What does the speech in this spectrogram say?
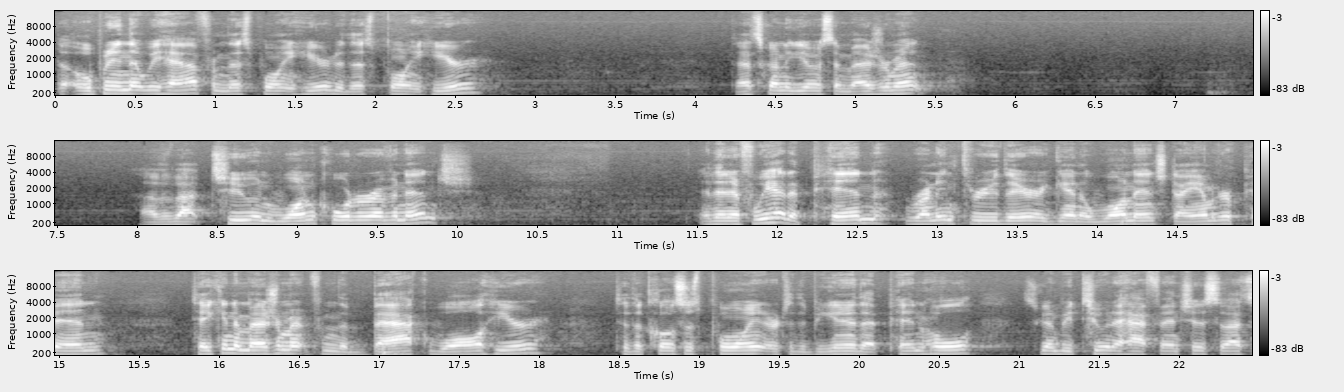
The opening that we have from this point here to this point here, that's going to give us a measurement of about 2 and 1 quarter of an inch. And then if we had a pin running through there, again a 1 inch diameter pin, taking a measurement from the back wall here to the closest point or to the beginning of that pinhole, it's going to be two and a half inches, so that's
